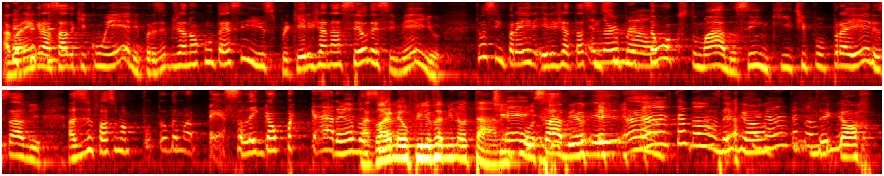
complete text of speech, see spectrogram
Agora é engraçado que com ele, por exemplo, já não acontece isso, porque ele já nasceu nesse meio. Então, assim, pra ele, ele já tá assim, É super tão acostumado, assim, que, tipo, pra ele, sabe? Às vezes eu faço uma puta de uma peça legal pra caramba, Agora assim. meu filho vai me notar. Tipo, né? sabe? eu- ele- Ah, tá bom. ah, legal. Ah, tá bom. Legal.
